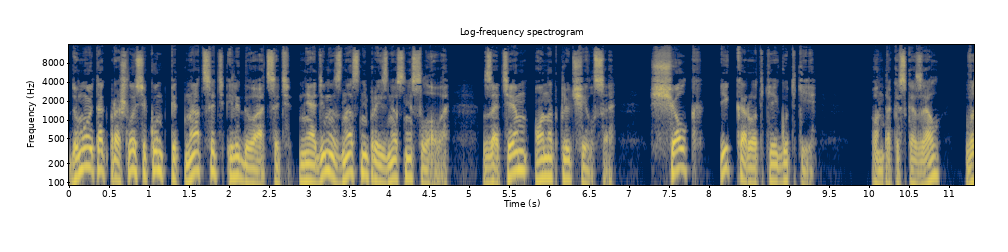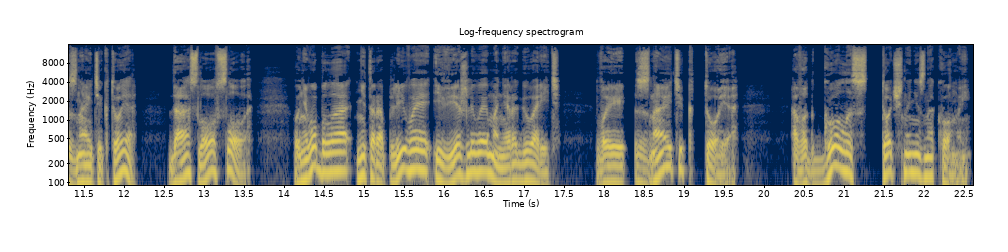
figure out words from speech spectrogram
Думаю, так прошло секунд пятнадцать или двадцать. Ни один из нас не произнес ни слова. Затем он отключился. Щелк и короткие гудки. Он так и сказал. «Вы знаете, кто я?» «Да, слово в слово». У него была неторопливая и вежливая манера говорить. «Вы знаете, кто я?» А вот голос точно незнакомый.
